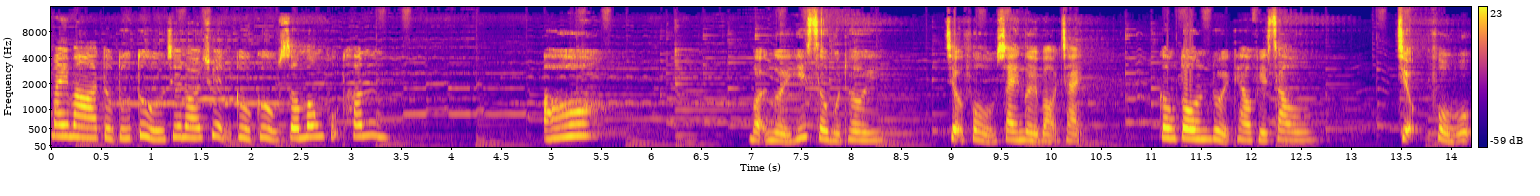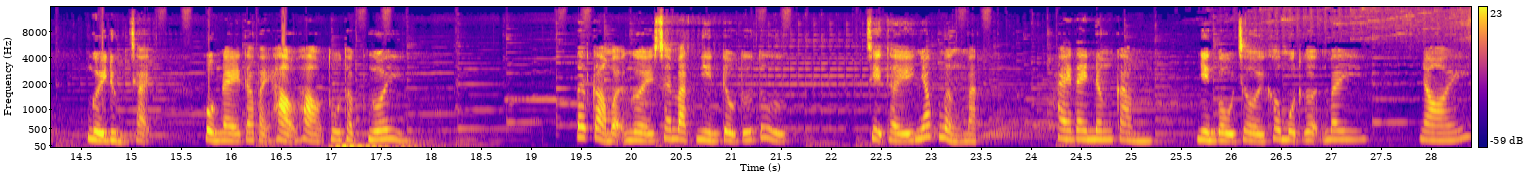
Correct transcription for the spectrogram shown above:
May mà tiểu tứ tử chưa nói chuyện cửu cửu sớm mông phụ thân. Ồ! Oh. Mọi người hít sâu một hơi, triệu phổ xoay người bỏ chạy. Công tôn đuổi theo phía sau. Triệu phổ, người đừng chạy, hôm nay ta phải hảo hảo thu thập ngươi. Tất cả mọi người xoay mặt nhìn tiểu tứ tử, chỉ thấy nhóc ngẩng mặt, hai tay nâng cằm, nhìn bầu trời không một gợn mây, nói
